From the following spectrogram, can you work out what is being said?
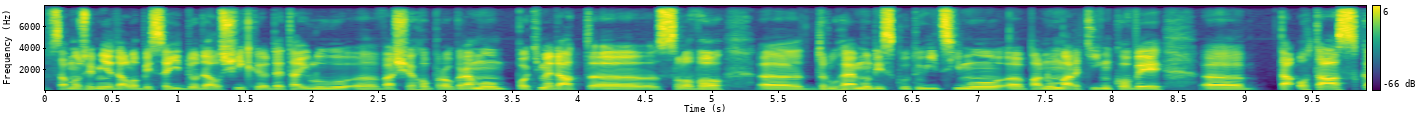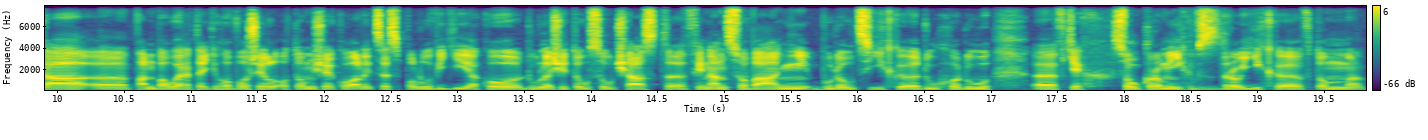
samozřejmě dalo by se jít do dalších detailů eh, vašeho programu. Pojďme dát slovo druhému diskutujícímu panu Martínkovi. Ta otázka, pan Bauer teď hovořil o tom, že koalice spolu vidí jako důležitou součást financování budoucích důchodů v těch soukromých zdrojích, v tom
